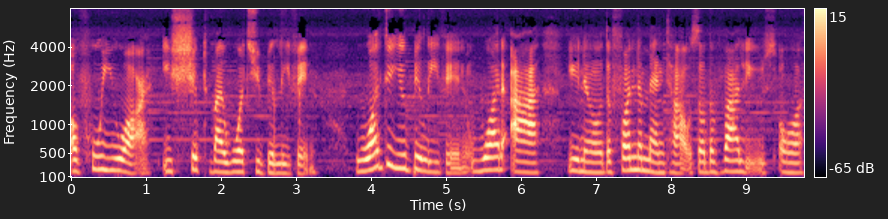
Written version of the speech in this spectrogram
of who you are is shaped by what you believe in. What do you believe in? What are, you know, the fundamentals or the values or,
